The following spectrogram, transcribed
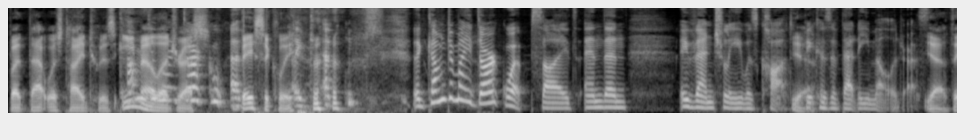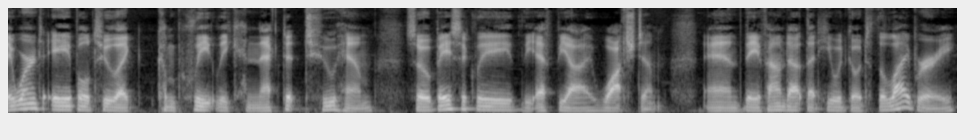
But that was tied to his Come email to address, basically. Like, come to my dark website. And then eventually he was caught Yeah. because of that email address. Yeah, they weren't able to like completely connect it to him. So basically, the FBI watched him and they found out that he would go to the library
